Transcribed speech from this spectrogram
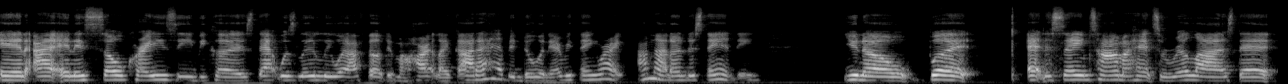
And I and it's so crazy because that was literally what I felt in my heart. Like, God, I have been doing everything right. I'm not understanding. You know, but at the same time, I had to realize that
